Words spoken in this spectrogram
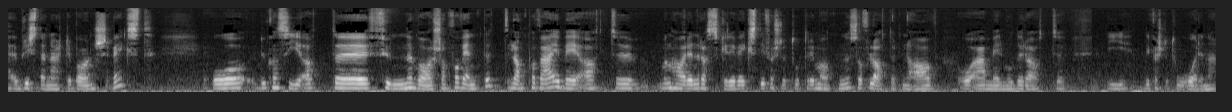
eh, brysternærte barns vekst. Og du kan si at funnene var som forventet langt på vei ved at man har en raskere vekst de første to-tre månedene, så flater den av og er mer moderat i de første to årene.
